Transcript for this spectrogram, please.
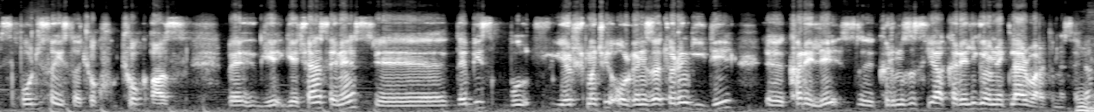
sporcu sayısı da çok çok az. Ve ge- geçen sene e, de biz bu yarışmacı organizatörün giydiği e, kareli, e, kırmızı siyah kareli gömlekler vardı mesela.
